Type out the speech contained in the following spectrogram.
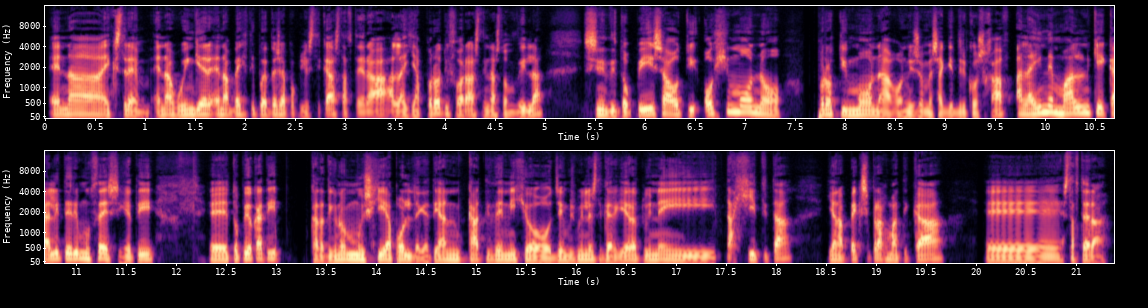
ένα extreme, ένα winger, ένα παίχτη που έπαιζε αποκλειστικά στα φτερά, αλλά για πρώτη φορά στην Άστον Βίλα συνειδητοποίησα ότι όχι μόνο προτιμώ να αγωνίζομαι σαν κεντρικός χαφ, αλλά είναι μάλλον και η καλύτερη μου θέση. Γιατί ε, το οποίο κάτι κατά τη γνώμη μου ισχύει απόλυτα. Γιατί αν κάτι δεν είχε ο James Miller στην καριέρα του, είναι η ταχύτητα για να παίξει πραγματικά ε, στα φτερά.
